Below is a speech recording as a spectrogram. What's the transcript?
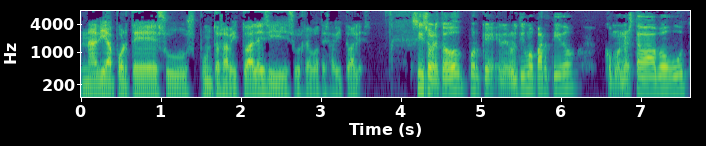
nadie aporte sus puntos habituales y sus rebotes habituales. Sí, sobre todo porque en el último partido, como no estaba Bogut,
